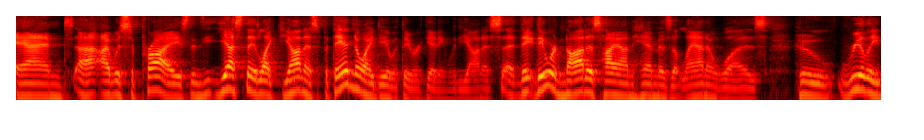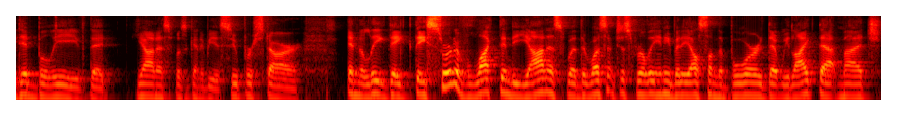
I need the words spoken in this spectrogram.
and uh, I was surprised. And yes, they liked Giannis, but they had no idea what they were getting with Giannis. Uh, they, they were not as high on him as Atlanta was, who really did believe that Giannis was going to be a superstar in the league. They, they sort of lucked into Giannis with there wasn't just really anybody else on the board that we liked that much.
